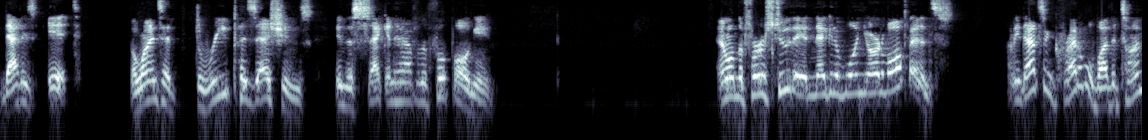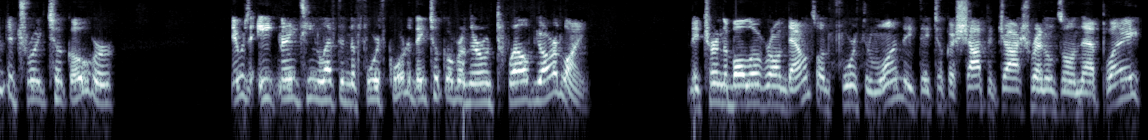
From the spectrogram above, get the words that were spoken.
That is it. The Lions had three possessions in the second half of the football game. And on the first two, they had negative one yard of offense. I mean, that's incredible. By the time Detroit took over, there was 8-19 left in the fourth quarter. They took over on their own 12-yard line. They turned the ball over on downs on fourth and one. They, they took a shot at Josh Reynolds on that play.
